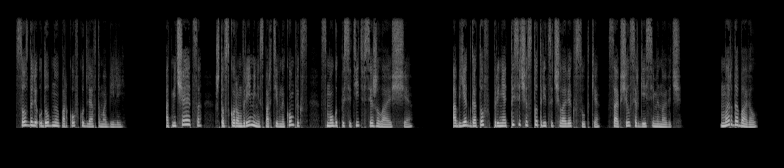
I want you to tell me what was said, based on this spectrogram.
создали удобную парковку для автомобилей. Отмечается, что в скором времени спортивный комплекс смогут посетить все желающие. Объект готов принять 1130 человек в сутки, сообщил Сергей Семенович. Мэр добавил,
